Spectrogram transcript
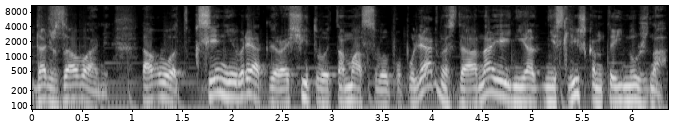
дальше за вами. А вот, Ксения вряд ли рассчитывает на массовую популярность, да она ей не, не слишком-то и нужна.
